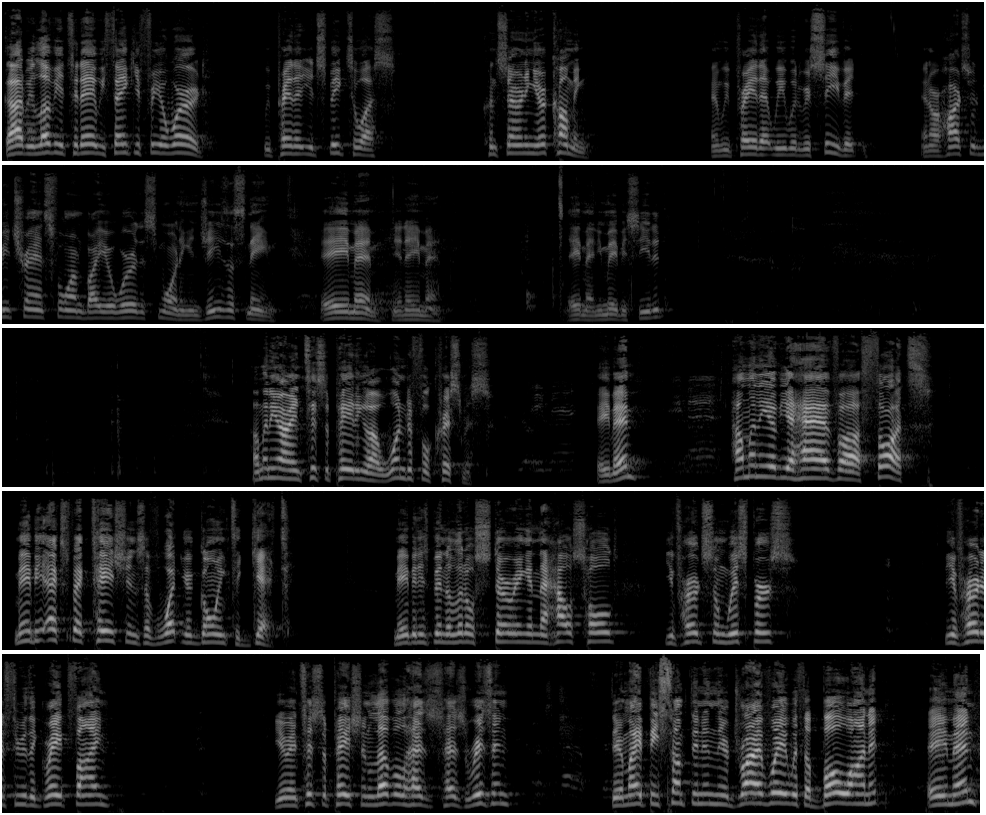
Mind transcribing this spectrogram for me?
God, we love you today. We thank you for your word. We pray that you'd speak to us concerning your coming. And we pray that we would receive it and our hearts would be transformed by your word this morning. In Jesus' name, amen and amen. Amen. You may be seated. How many are anticipating a wonderful Christmas? Amen. Amen? Amen. How many of you have uh, thoughts, maybe expectations of what you're going to get? Maybe there's been a little stirring in the household. You've heard some whispers. You've heard it through the grapevine. Your anticipation level has, has risen. There might be something in their driveway with a bow on it. Amen.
